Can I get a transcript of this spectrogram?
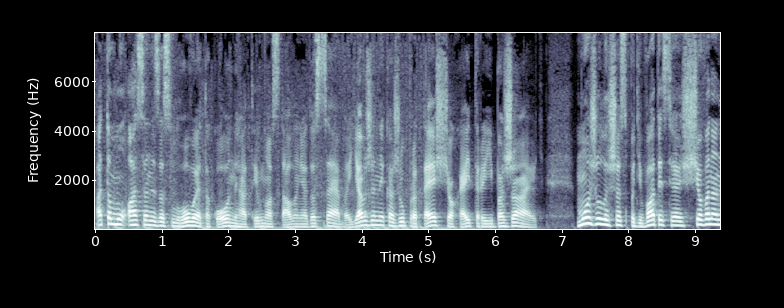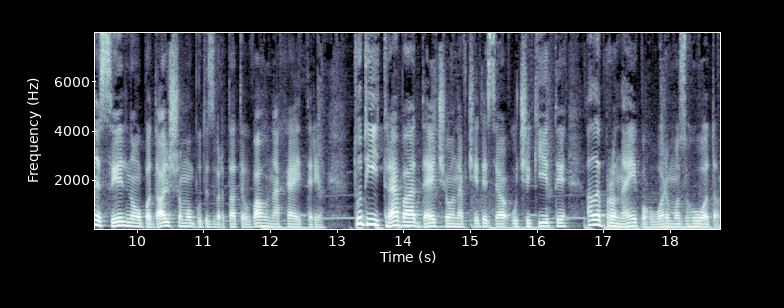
а тому Аса не заслуговує такого негативного ставлення до себе. Я вже не кажу про те, що хейтери їй бажають. Можу лише сподіватися, що вона не сильно у подальшому буде звертати увагу на хейтерів. Тут їй треба дечого навчитися у Чекіти, але про неї поговоримо згодом.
